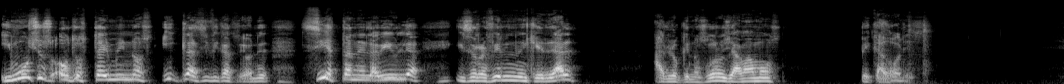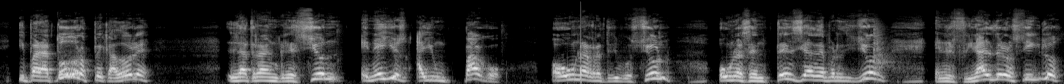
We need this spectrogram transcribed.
y muchos otros términos y clasificaciones sí están en la Biblia y se refieren en general a lo que nosotros llamamos pecadores. Y para todos los pecadores, la transgresión en ellos hay un pago o una retribución o una sentencia de perdición en el final de los siglos,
